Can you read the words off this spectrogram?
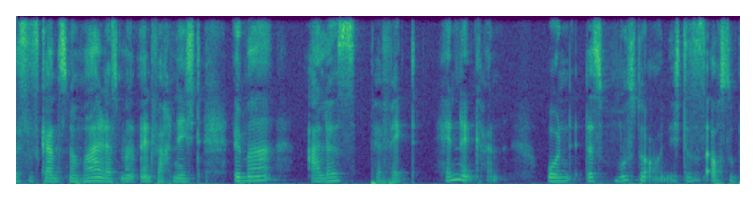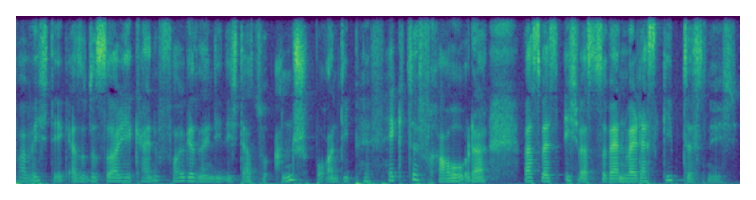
das ist ganz normal, dass man einfach nicht immer alles perfekt handeln kann. Und das musst du auch nicht. Das ist auch super wichtig. Also das soll hier keine Folge sein, die dich dazu anspornt, die perfekte Frau oder was weiß ich was zu werden, weil das gibt es nicht.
